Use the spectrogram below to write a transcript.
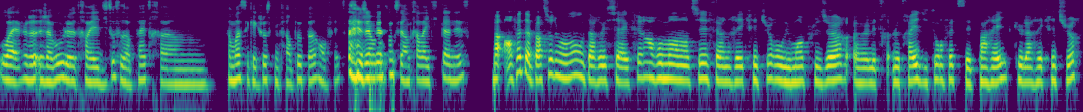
ouais, j'avoue, le travail édito, ça doit pas être. Euh, enfin, moi, c'est quelque chose qui me fait un peu peur, en fait. J'ai l'impression que c'est un travail titanesque. Bah, en fait, à partir du moment où tu as réussi à écrire un roman en entier, faire une réécriture ou du moins plusieurs, euh, le travail édito, en fait, c'est pareil que la réécriture.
